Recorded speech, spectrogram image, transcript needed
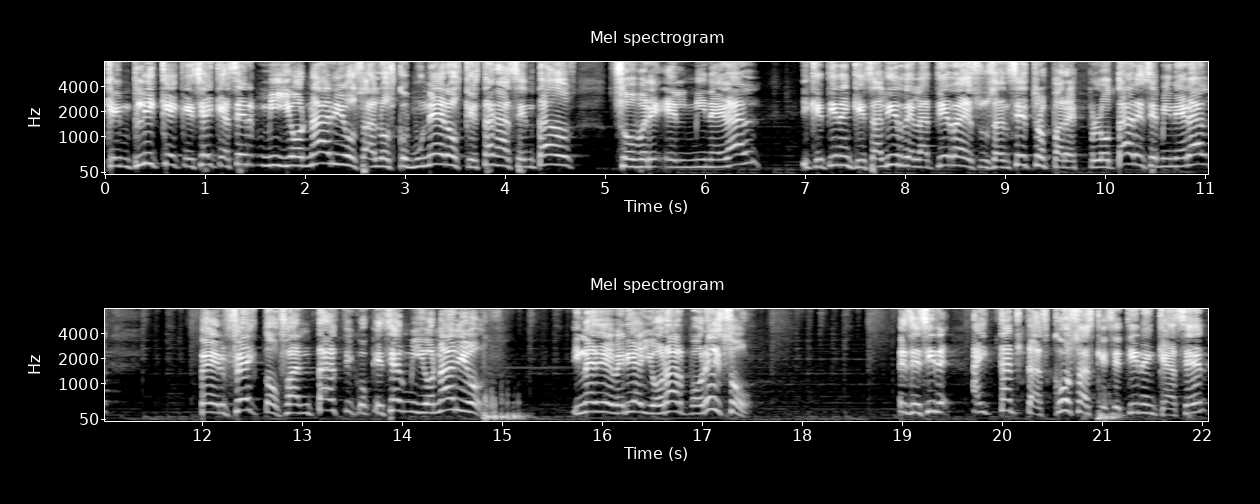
que implique que si hay que hacer millonarios a los comuneros que están asentados sobre el mineral y que tienen que salir de la tierra de sus ancestros para explotar ese mineral, perfecto, fantástico, que sean millonarios. Y nadie debería llorar por eso. Es decir, hay tantas cosas que se tienen que hacer,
